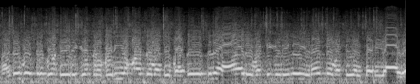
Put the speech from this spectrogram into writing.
நடைபெற்றுக் கொண்டிருக்கின்ற பெரிய மாட்டு வண்டி பந்தயத்தில் ஆறு வண்டிகளிலே இரண்டு வண்டிகள் தனியாக.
